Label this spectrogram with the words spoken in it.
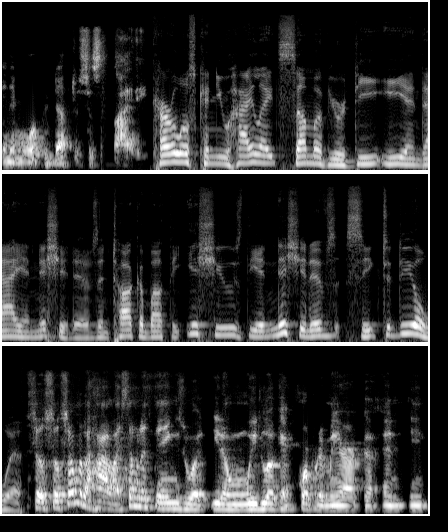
and a more productive society. Carlos, can you highlight some of your DE and I initiatives and talk about the issues the initiatives seek to deal with? So, so some of the highlights, some of the things, what you know, when we look at corporate America, and, and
